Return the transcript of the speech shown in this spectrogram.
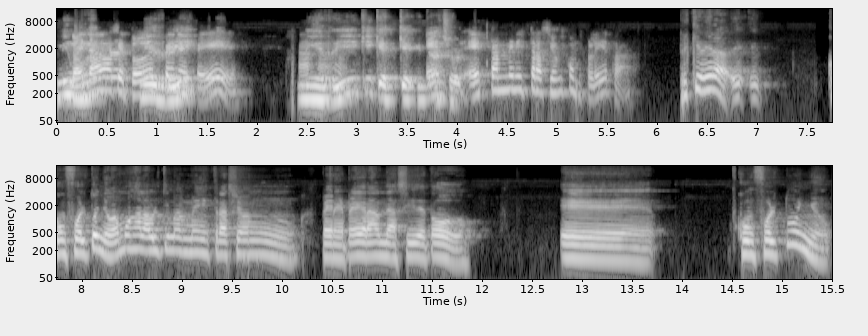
ni No hay Wanda, nada que todo el PNP. Ni Ajá. Ricky, que, que Es- esta administración completa. Pero es que mira, eh, eh, con Fortuño, vamos a la última administración PNP grande así de todo. Eh, con Fortuño,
